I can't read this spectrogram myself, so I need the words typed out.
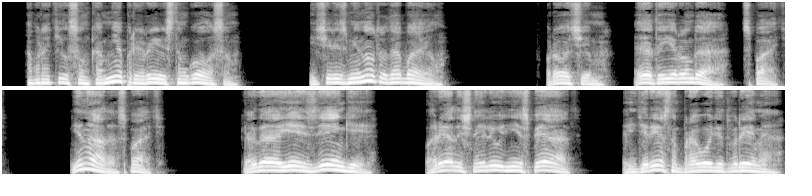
— обратился он ко мне прерывистым голосом. И через минуту добавил. «Впрочем, это ерунда — спать. Не надо спать. Когда есть деньги, порядочные люди не спят, а интересно проводят время.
